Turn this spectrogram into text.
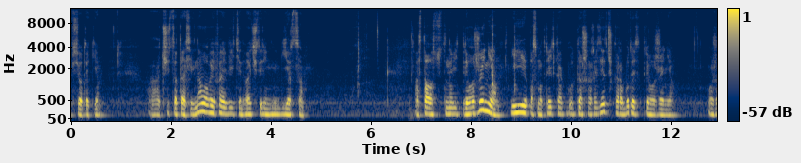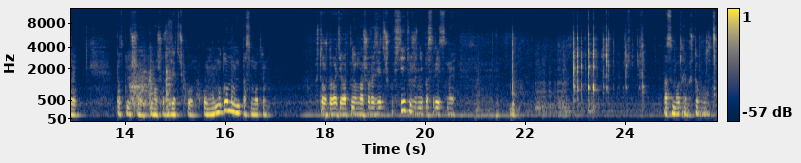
Все-таки. Частота сигнала Wi-Fi, видите, 2,4 Гц. Осталось установить приложение и посмотреть, как будет наша розеточка работать с приложением. Уже подключим нашу розеточку к умному дому и посмотрим. Что ж, давайте воткнем нашу розеточку в сеть уже непосредственно. Посмотрим, что будет.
